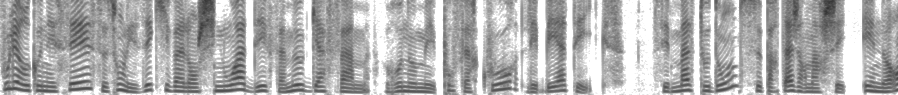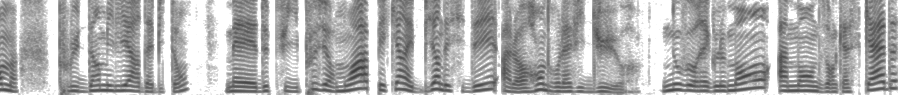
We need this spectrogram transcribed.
vous les reconnaissez, ce sont les équivalents chinois des fameux GAFAM, renommés pour faire court les BATX. Ces mastodontes se partagent un marché énorme, plus d'un milliard d'habitants, mais depuis plusieurs mois, Pékin est bien décidé à leur rendre la vie dure. Nouveaux règlements, amendes en cascade,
